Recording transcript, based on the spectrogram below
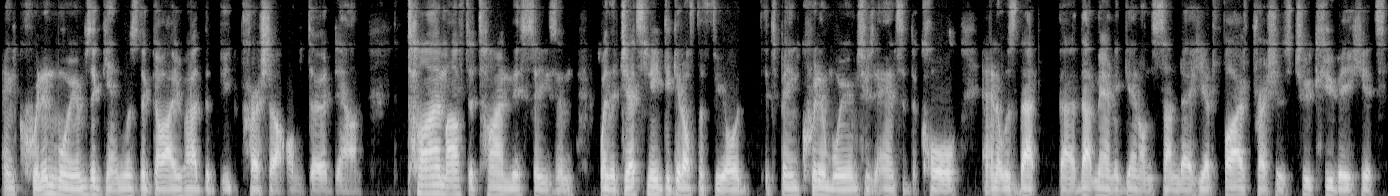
and Quinnen Williams again was the guy who had the big pressure on third down. Time after time this season, when the Jets need to get off the field, it's been Quinnen Williams who's answered the call, and it was that that man again on Sunday. He had five pressures, two QB hits,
